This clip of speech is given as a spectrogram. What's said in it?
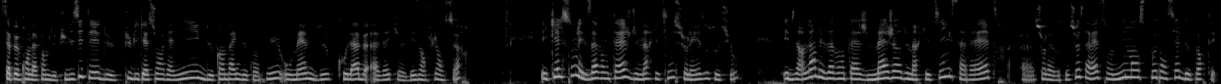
Ça peut prendre la forme de publicité, de publications organiques, de campagnes de contenu ou même de collabs avec euh, des influenceurs. Et quels sont les avantages du marketing sur les réseaux sociaux? Eh bien, l'un des avantages majeurs du marketing, ça va être, euh, sur les réseaux sociaux, ça va être son immense potentiel de portée.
